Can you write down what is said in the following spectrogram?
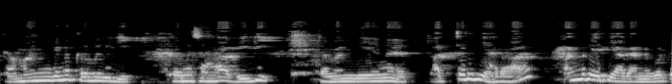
තමන්ගේම ක්‍රම විදි ක්‍රම සහ විදි. තමන්ගේම අත්තර විහරා අංගනේ තියා ගන්නකොට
